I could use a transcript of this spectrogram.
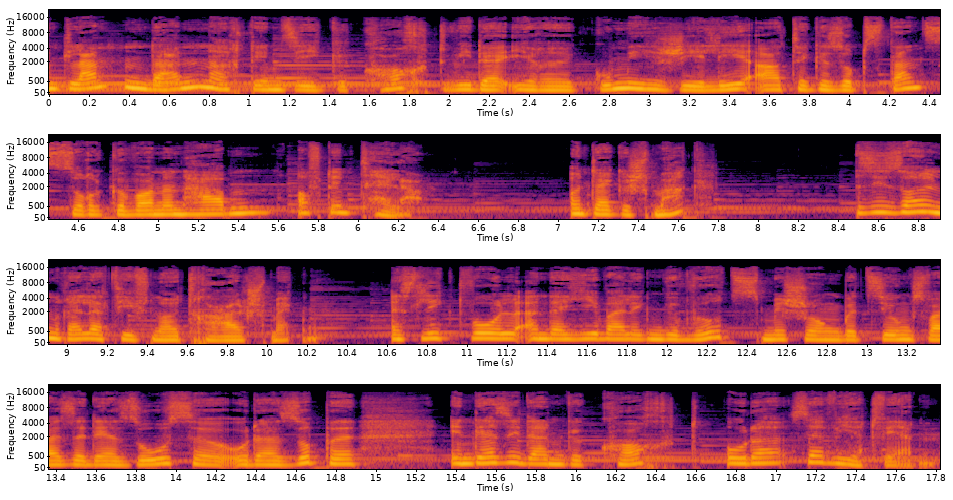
und landen dann, nachdem sie gekocht wieder ihre Gummi-Gelee-artige Substanz zurückgewonnen haben, auf dem Teller. Und der Geschmack? Sie sollen relativ neutral schmecken. Es liegt wohl an der jeweiligen Gewürzmischung bzw. der Soße oder Suppe, in der sie dann gekocht oder serviert werden.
